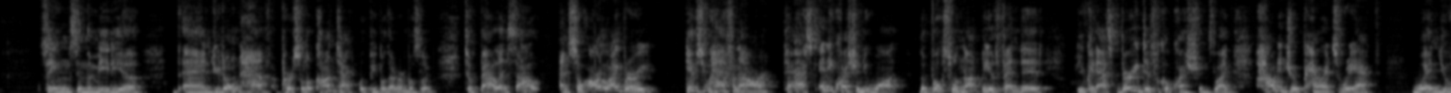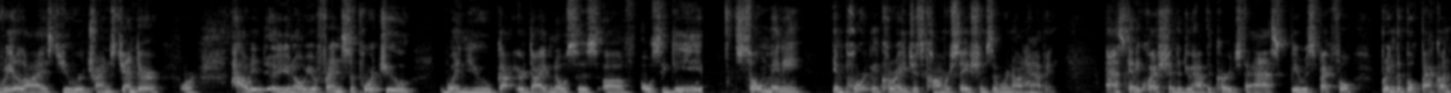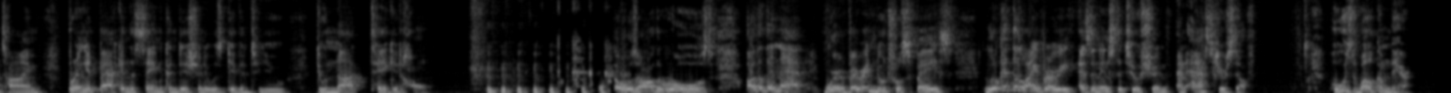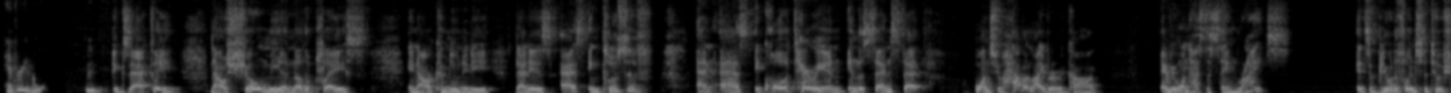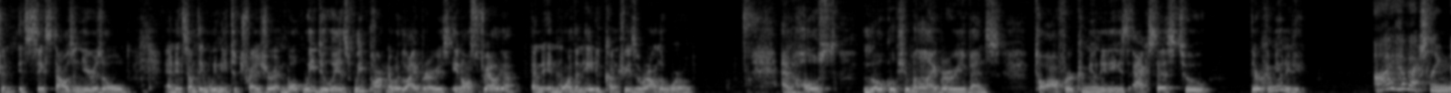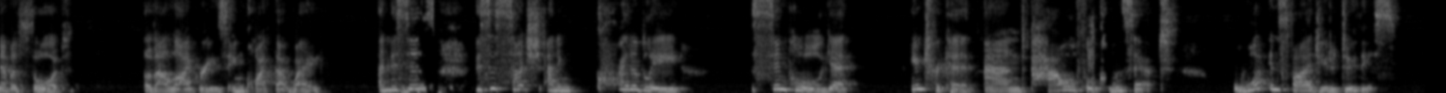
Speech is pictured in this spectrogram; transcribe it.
things in the media and you don't have personal contact with people that are Muslim to balance out. And so our library gives you half an hour to ask any question you want. The books will not be offended. You can ask very difficult questions like how did your parents react when you realized you were transgender or how did uh, you know your friends support you when you got your diagnosis of OCD so many important courageous conversations that we're not having ask any question that you have the courage to ask be respectful bring the book back on time bring it back in the same condition it was given to you do not take it home Those are the rules. Other than that, we're a very neutral space. Look at the library as an institution and ask yourself who's welcome there? Everyone. Hmm. Exactly. Now, show me another place in our community that is as inclusive and as equalitarian in the sense that once you have a library card, everyone has the same rights it's a beautiful institution. It's 6,000 years old, and it's something we need to treasure. And what we do is we partner with libraries in Australia and in more than 80 countries around the world and host local human library events to offer communities access to their community. I have actually never thought of our libraries in quite that way. And this mm-hmm. is this is such an incredibly simple yet intricate and powerful concept. What inspired you to do this?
